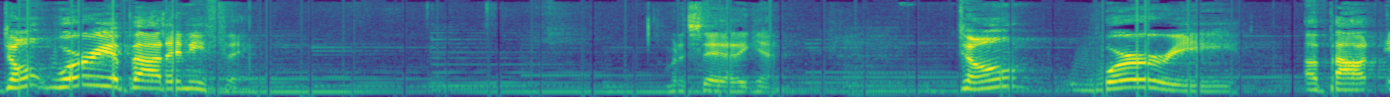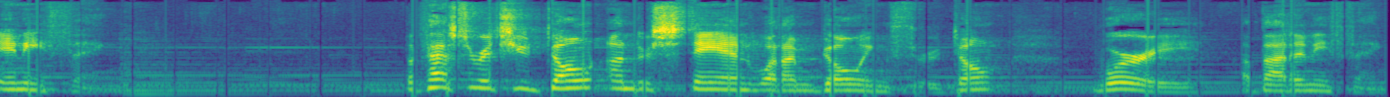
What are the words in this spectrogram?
Don't worry about anything. I'm going to say that again. Don't worry about anything. But, Pastor Rich, you don't understand what I'm going through. Don't worry about anything.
